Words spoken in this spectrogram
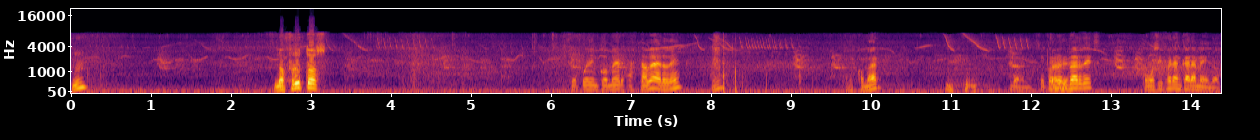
¿Mm? Los frutos se pueden comer hasta verde. ¿Quieres ¿Mm? comer? Bueno, se comen verdes como si fueran caramelos.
